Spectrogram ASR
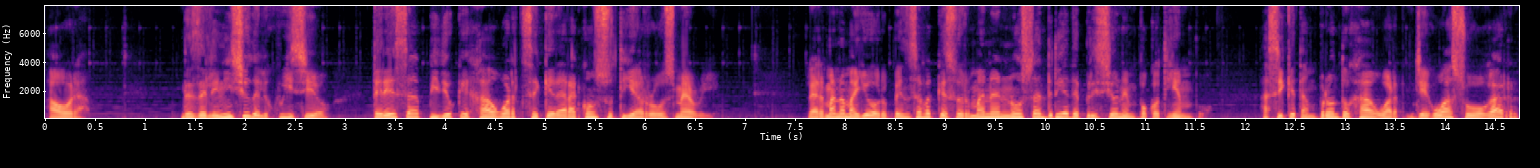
Ahora, desde el inicio del juicio, Teresa pidió que Howard se quedara con su tía Rosemary. La hermana mayor pensaba que su hermana no saldría de prisión en poco tiempo, así que tan pronto Howard llegó a su hogar,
